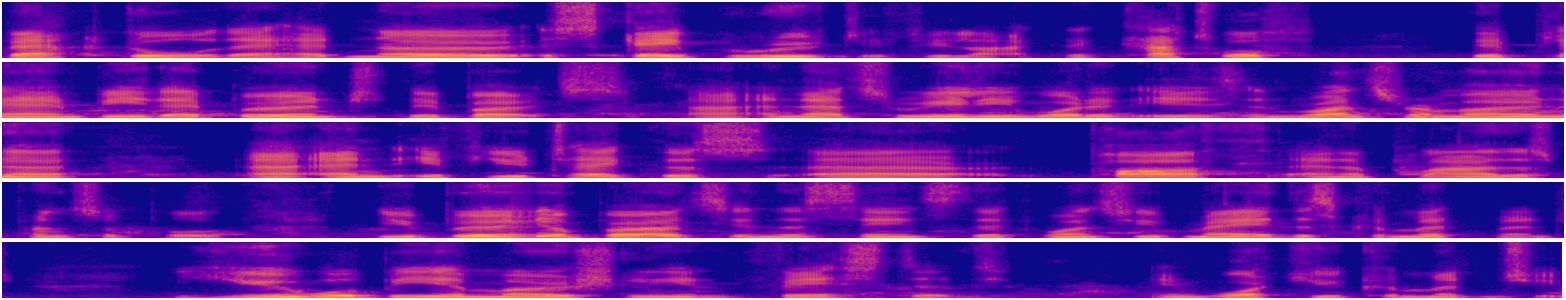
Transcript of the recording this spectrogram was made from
back door, they had no escape route, if you like. They cut off their plan B. They burnt their boats. Uh, and that's really what it is. And once Ramona, uh, and if you take this uh, path and apply this principle, you burn your boats in the sense that once you've made this commitment, you will be emotionally invested in what you commit to.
